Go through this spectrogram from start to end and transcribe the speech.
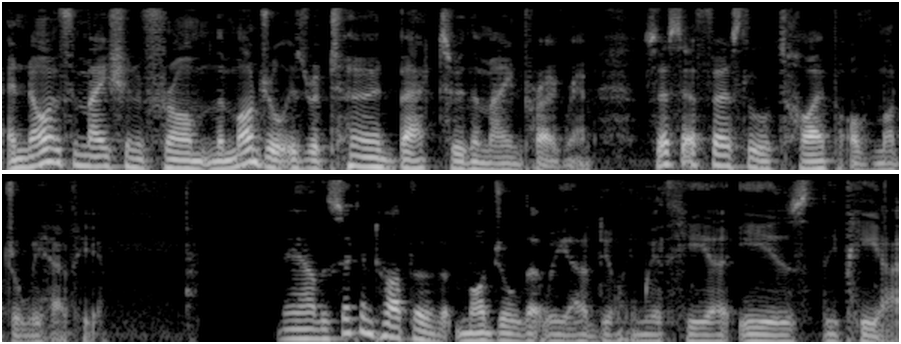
and no information from the module is returned back to the main program. So that's our first little type of module we have here. Now, the second type of module that we are dealing with here is the PA.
